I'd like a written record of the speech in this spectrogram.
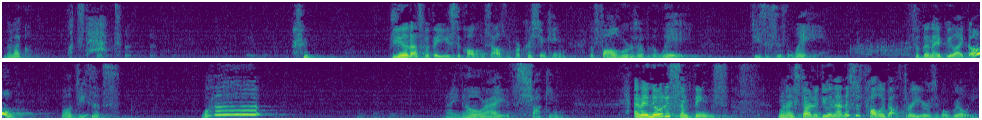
They're like, what's that? Because you know that's what they used to call themselves before Christian came. The followers of the way. Jesus is the way. So then I'd be like, oh, well, Jesus. What? I know, right? It's shocking. And I noticed some things when I started doing that. This was probably about three years ago, really.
